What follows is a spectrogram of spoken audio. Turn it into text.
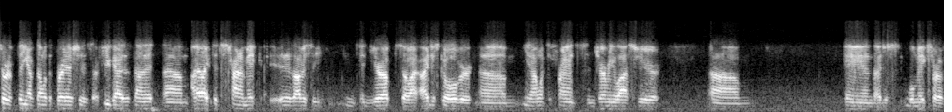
sort of thing I've done with the British is a few guys have done it. Um, I like to just try to make it is obviously in, in Europe, so I, I just go over. Um, you know, I went to France and Germany last year, um, and I just will make sort of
